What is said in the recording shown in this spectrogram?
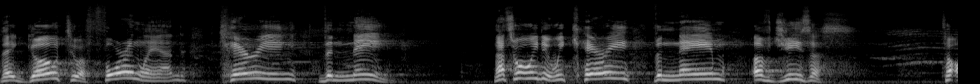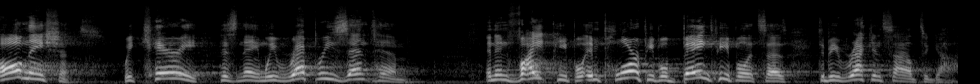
They go to a foreign land carrying the name. That's what we do. We carry the name of Jesus to all nations. We carry his name. We represent him and invite people, implore people, beg people, it says, to be reconciled to God.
